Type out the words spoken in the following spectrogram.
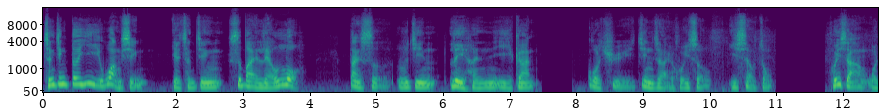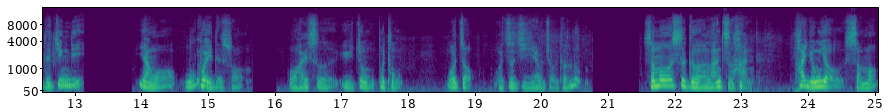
曾经得意忘形，也曾经失败寥落。但是如今泪痕已干，过去尽在回首一笑中。回想我的经历，让我无愧地说，我还是与众不同。我走我自己要走的路。什么是个男子汉？他拥有什么？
